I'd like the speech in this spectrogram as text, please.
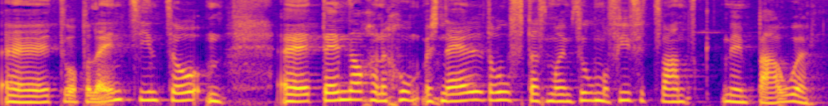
äh, turbulent sind und so. Und äh, dann nachher kommt man schnell darauf, dass wir im Sommer 25 bauen müssen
